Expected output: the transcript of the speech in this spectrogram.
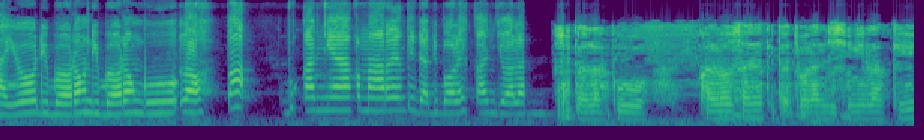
Ayo diborong, diborong, Bu. Loh, Pak, bukannya kemarin tidak dibolehkan jualan? Sudahlah Bu, kalau saya tidak jualan di sini lagi,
